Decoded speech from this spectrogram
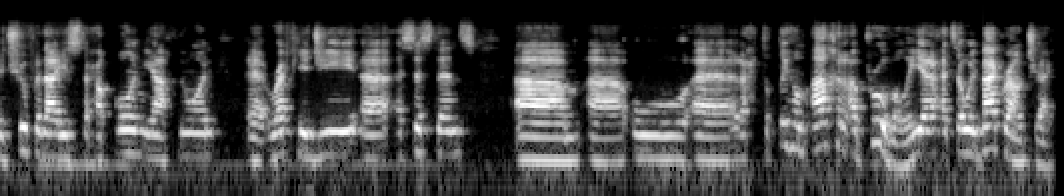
تشوف إذا يستحقون ياخذون refugee assistance وراح تعطيهم آخر approval هي راح تسوي ال background check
